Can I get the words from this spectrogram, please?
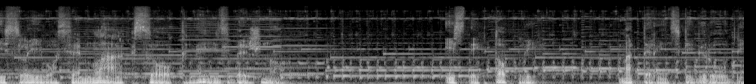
i slivo se mlak sok neizbežno iz tih toplih materinskih grudi.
